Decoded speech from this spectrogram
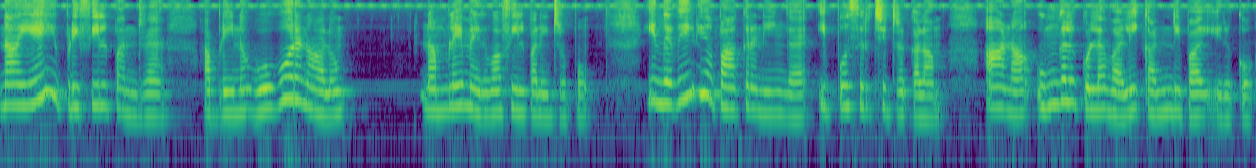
நான் ஏன் இப்படி ஃபீல் பண்ணுறேன் அப்படின்னு ஒவ்வொரு நாளும் நம்மளே மெதுவாக ஃபீல் பண்ணிகிட்ருப்போம் இந்த வீடியோ பார்க்குற நீங்கள் இப்போ சிரிச்சிட்ருக்கலாம். ஆனால் உங்களுக்குள்ள வலி கண்டிப்பாக இருக்கும்.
